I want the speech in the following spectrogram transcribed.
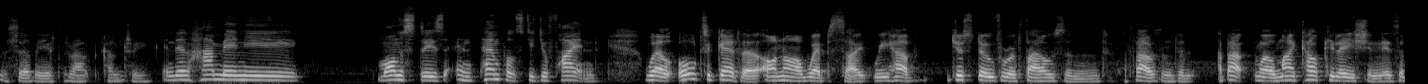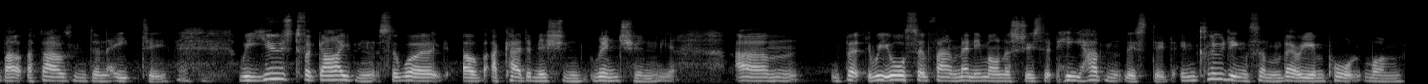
the survey throughout the country. And then how many monasteries and temples did you find? Well, altogether on our website, we have just over a thousand, a thousand and about, well, my calculation is about a thousand and eighty. Mm-hmm. We used for guidance the work of academician Rinchen, Yeah. um, but we also found many monasteries that he hadn't listed, including some very important ones.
